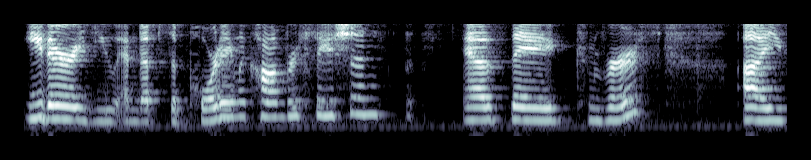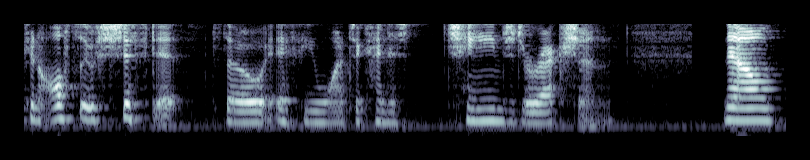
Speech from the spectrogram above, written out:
Either you end up supporting the conversation as they converse, uh, you can also shift it. So if you want to kind of change direction. Now,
